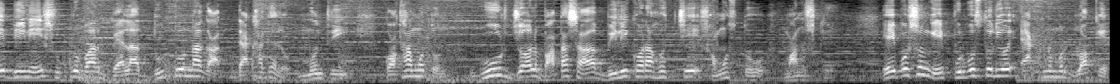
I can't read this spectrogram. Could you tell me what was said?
এ দিনে শুক্রবার বেলা দুটো নাগাদ দেখা গেল মন্ত্রী কথা মতন গুড়, জল, বাতাসা বিলি করা হচ্ছে সমস্ত মানুষকে। এই প্রসঙ্গে পূর্বস্তরীয় এক নম্বর ব্লকের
